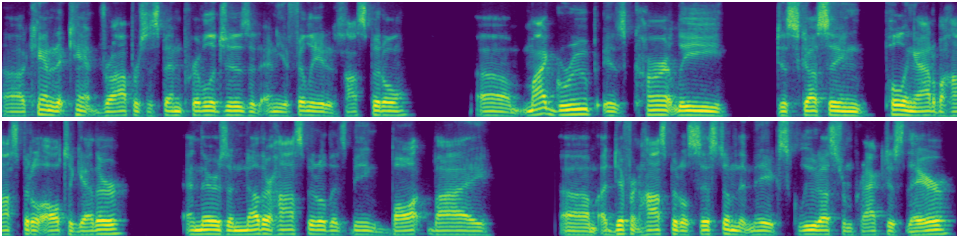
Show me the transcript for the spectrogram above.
a candidate can't drop or suspend privileges at any affiliated hospital. Um, my group is currently discussing pulling out of a hospital altogether. And there's another hospital that's being bought by um, a different hospital system that may exclude us from practice there.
